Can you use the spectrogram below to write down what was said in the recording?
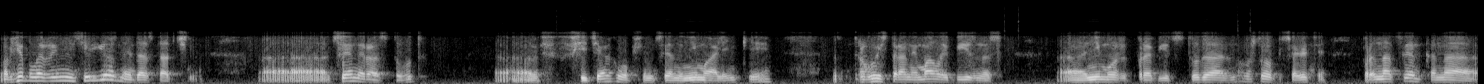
вообще положение серьезное достаточно. А, цены растут, а, в сетях, в общем, цены не маленькие. С другой стороны, малый бизнес а, не может пробиться туда. Ну, что вы представляете, наценка на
